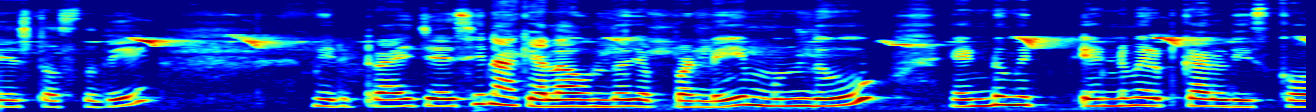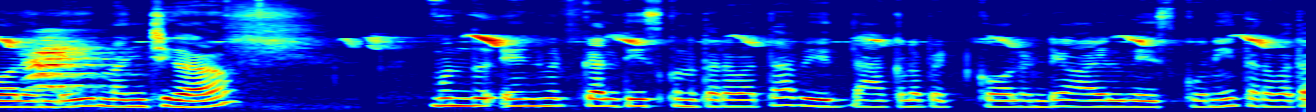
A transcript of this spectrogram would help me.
టేస్ట్ వస్తుంది. మీరు ట్రై చేసి నాకు ఎలా ఉందో చెప్పండి. ముందు ఎండు ఎండుమిరపకాయలు తీసుకోవాలండి మంచిగా. ముందు ఎండుమిరపకాయలు తీసుకున్న తర్వాత అవి దాకలో పెట్టుకోవాలండి. ఆయిల్ వేసుకొని తర్వాత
